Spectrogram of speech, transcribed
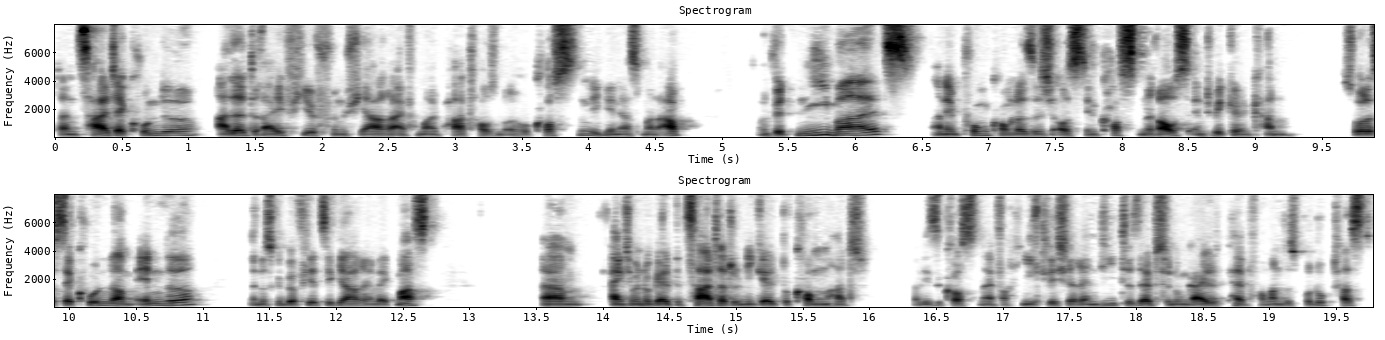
dann zahlt der Kunde alle drei, vier, fünf Jahre einfach mal ein paar tausend Euro Kosten. Die gehen erstmal ab und wird niemals an den Punkt kommen, dass er sich aus den Kosten rausentwickeln kann. So dass der Kunde am Ende, wenn du es über 40 Jahre hinweg machst, ähm, eigentlich immer nur Geld bezahlt hat und nie Geld bekommen hat, weil diese Kosten einfach jegliche Rendite, selbst wenn du ein geil performantes Produkt hast,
